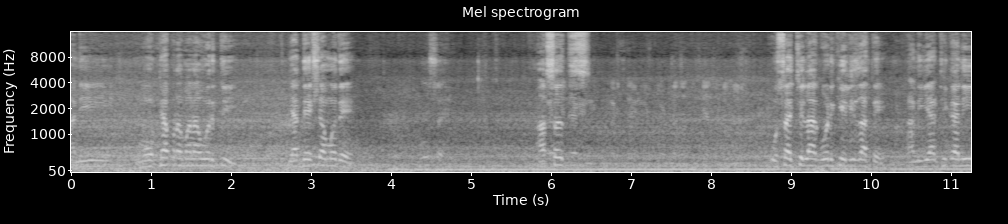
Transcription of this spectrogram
आणि मोठ्या प्रमाणावरती या देशामध्ये असंच ऊसाची लागवड केली जाते आणि या ठिकाणी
